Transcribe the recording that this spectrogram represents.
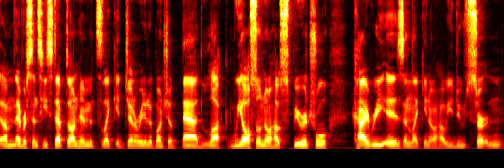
um, ever since he stepped on him, it's like it generated a bunch of bad luck. We also know how spiritual Kyrie is, and like you know how you do certain,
